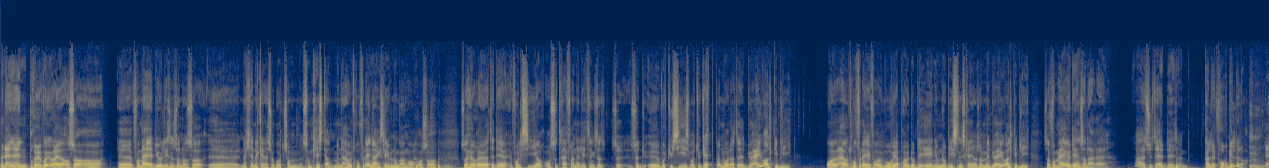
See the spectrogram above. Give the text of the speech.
Men en, en prøver jo også å For meg er det jo liksom sånn også, eh, Nå kjenner jeg ikke det så godt som, som Christian, men jeg har jo truffet deg i næringslivet noen ganger. Og så, så hører jeg jo at det folk sier, og så treffer en det litt sånn Så, så, så du, eh, what you see is what you get, på en måte. At eh, du er jo alltid blid. Og jeg har jo deg for, hvor vi har prøvd å bli enige om noe businessgreier, og sånn, men du er jo alltid blid. Så for meg er jo det en sånn der eh, Ja, jeg syns det er, det sånn det et forbilde, da. Ja,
